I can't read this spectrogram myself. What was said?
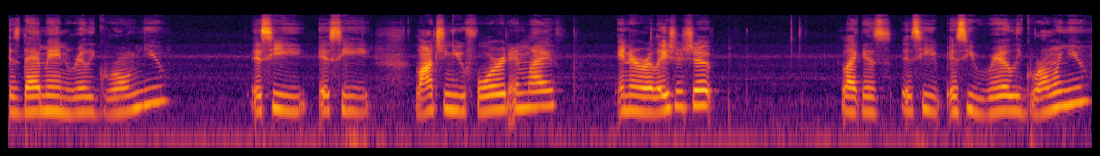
is that man really growing you? Is he is he launching you forward in life in a relationship? Like is is he is he really growing you?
